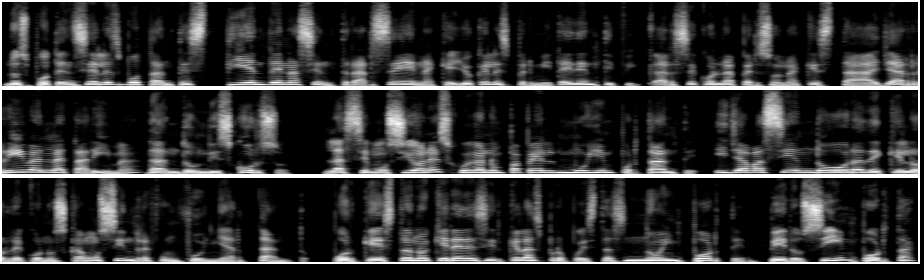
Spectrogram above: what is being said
los potenciales votantes tienden a centrarse en aquello que les permita identificarse con la persona que está allá arriba en la tarima dando un discurso. Las emociones juegan un papel muy importante y ya va siendo hora de que lo reconozcamos sin refunfuñar tanto, porque esto no quiere decir que las propuestas no importen, pero sí importa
